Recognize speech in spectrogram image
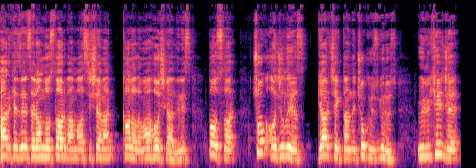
Herkese selam dostlar. Ben Basri Şemen. Kanalıma hoş geldiniz. Dostlar çok acılıyız. Gerçekten de çok üzgünüz. Ülkece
